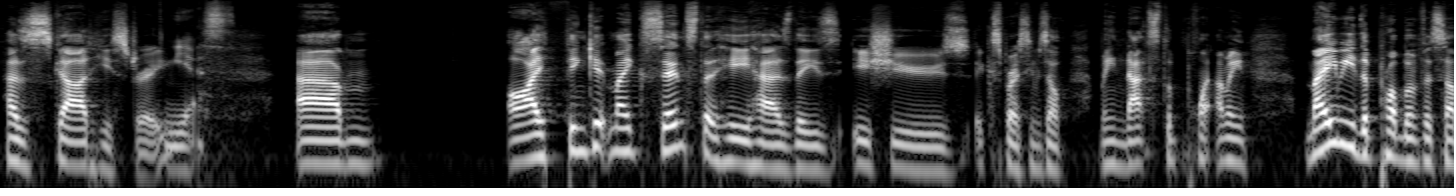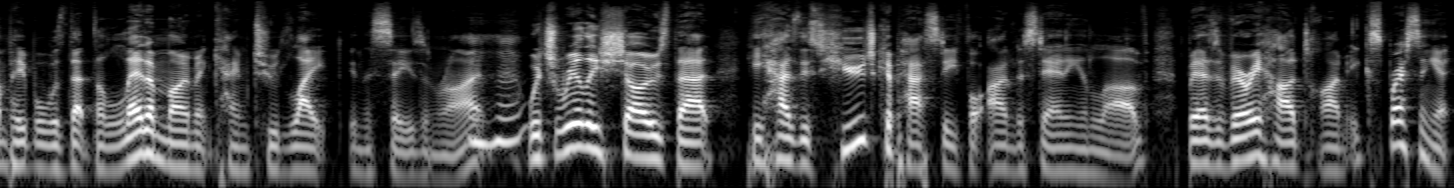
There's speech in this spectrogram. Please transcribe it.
has a scarred history. Yes. Um, I think it makes sense that he has these issues expressing himself. I mean, that's the point. I mean, maybe the problem for some people was that the letter moment came too late in the season, right? Mhm. Which really shows that he has this huge capacity for understanding and love, but has a very hard time expressing it.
